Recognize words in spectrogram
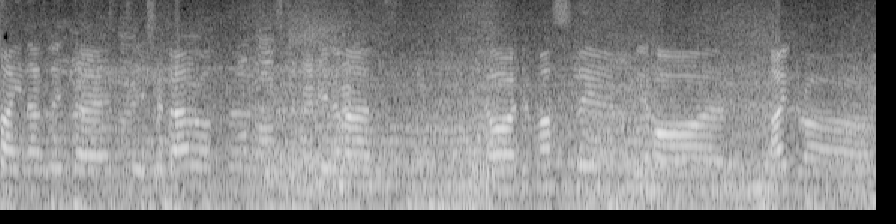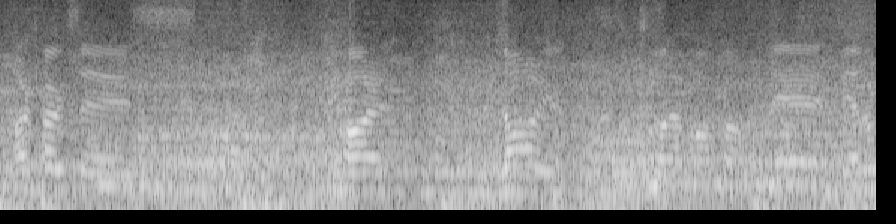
signat lite t-shirtar åt eh, killarna. Vi har The Muslim, vi har Hydra, Artosis, vi har Darius som står där bakom. Eh, Det är PLO,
